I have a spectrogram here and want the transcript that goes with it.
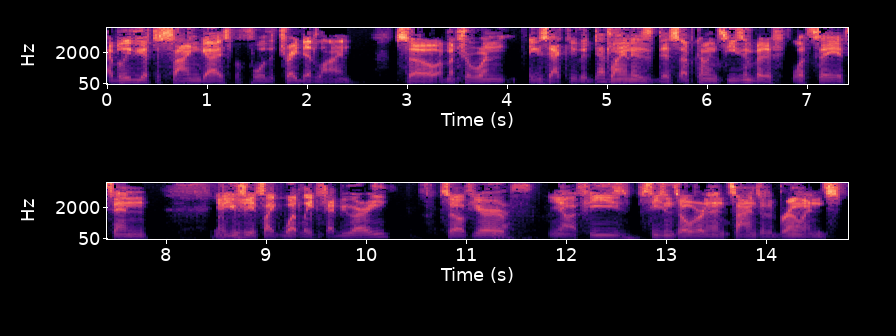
I believe you have to sign guys before the trade deadline. So I'm not sure when exactly the deadline is this upcoming season, but if let's say it's in you know, usually it's like what late February. So if you're, yes. you know, if he's season's over and then signs with the Bruins,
